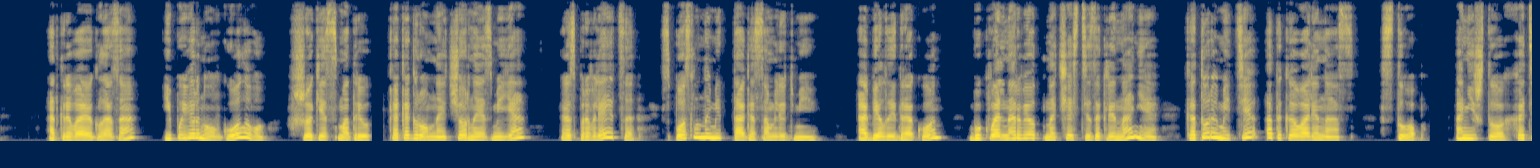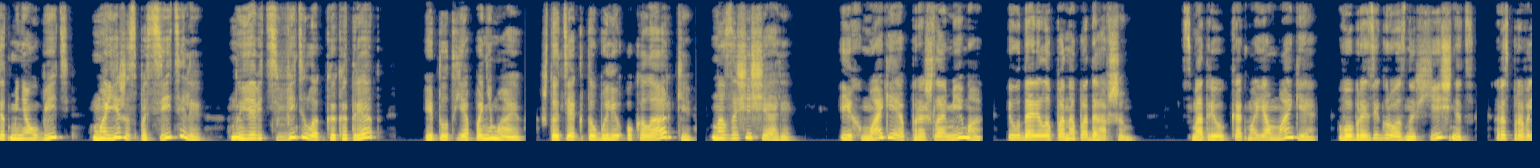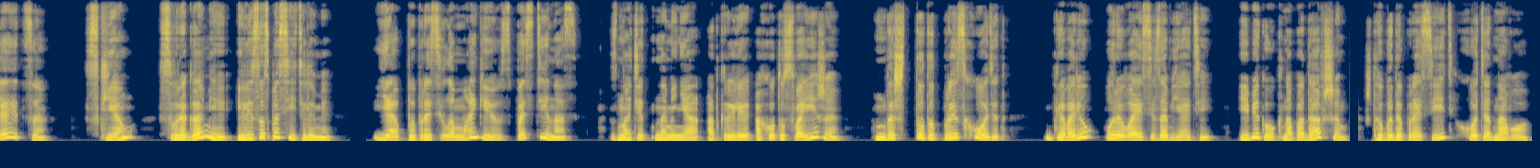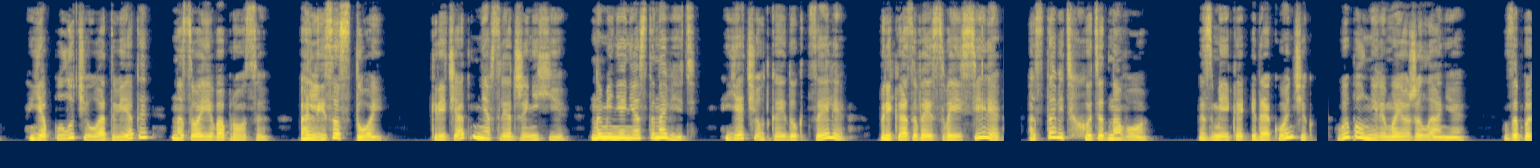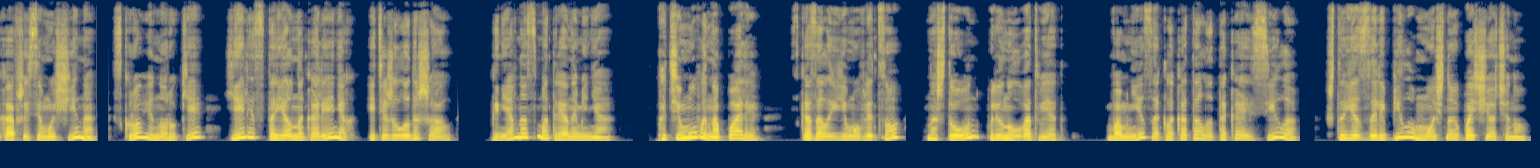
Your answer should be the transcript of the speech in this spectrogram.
Открываю глаза и, повернув голову, в шоке смотрю, как огромная черная змея расправляется с посланными Тагасом людьми, а белый дракон буквально рвет на части заклинания, которыми те атаковали нас. Стоп! Они что, хотят меня убить? Мои же спасители? Но я ведь видела, как отряд. И тут я понимаю, что те, кто были около арки, нас защищали. Их магия прошла мимо и ударила по нападавшим. Смотрю, как моя магия в образе грозных хищниц расправляется. С кем? С врагами или со спасителями? Я попросила магию спасти нас. Значит, на меня открыли охоту свои же? Да что тут происходит? Говорю, вырываясь из объятий, и бегу к нападавшим, чтобы допросить хоть одного. Я получу ответы на свои вопросы. «Алиса, стой!» Кричат мне вслед женихи, но меня не остановить. Я четко иду к цели, приказывая своей силе оставить хоть одного. Змейка и дракончик выполнили мое желание. Запыхавшийся мужчина с кровью на руке еле стоял на коленях и тяжело дышал, гневно смотря на меня. «Почему вы напали?» — сказала ему в лицо, на что он плюнул в ответ. Во мне заклокотала такая сила, что я залепила мощную пощечину.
